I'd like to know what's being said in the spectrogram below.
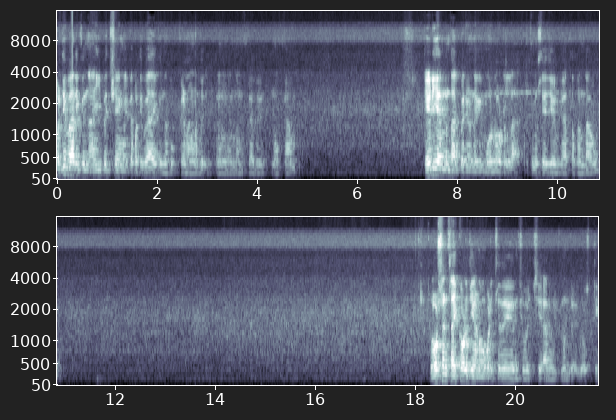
പ്രതിപാദിക്കുന്ന ഈ വിഷയങ്ങളൊക്കെ പ്രതിപാദിക്കുന്ന ബുക്കുകളാണത്. നമുക്കത് നോക്കാം. കെ ഡി ആറിനും താല്പര്യമുണ്ടെങ്കിൽ മുകളിലോട്ടുള്ള മെസ്സേജുകൾക്ക് അതുണ്ടാവും. റോഷൻ സൈക്കോളജി ആണോ പഠിച്ചത് എന്ന് ചോദിച്ച് അറിയിക്കുന്നുണ്ട് ഗോസ്തി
